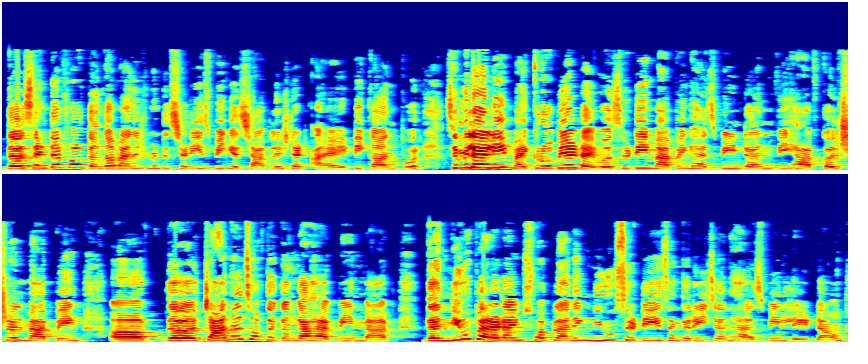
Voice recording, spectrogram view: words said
the Center for Ganga Management Studies being established at IIT Kanpur. Similarly, microbial diversity mapping has been done. We have cultural mapping. Uh, the channels of the Ganga have been mapped. The new paradigms for planning new cities in the region has been laid down.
